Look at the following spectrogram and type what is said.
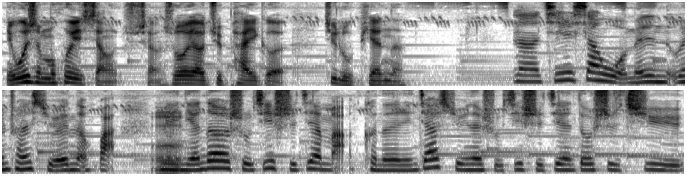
你为什么会想想说要去拍一个纪录片呢？那其实像我们文传学院的话，每年的暑期实践嘛，可能人家学院的暑期实践都是去。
